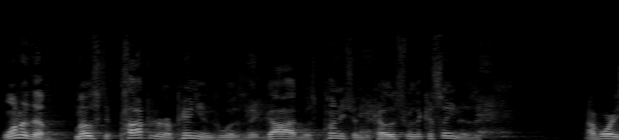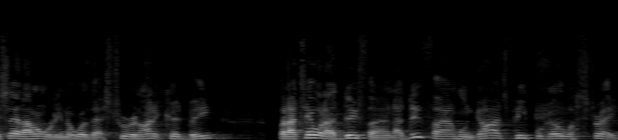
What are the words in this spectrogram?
one of the most popular opinions was that God was punishing the coast for the casinos. I've already said I don't really know whether that's true or not. It could be. But I tell you what I do find. I do find when God's people go astray.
